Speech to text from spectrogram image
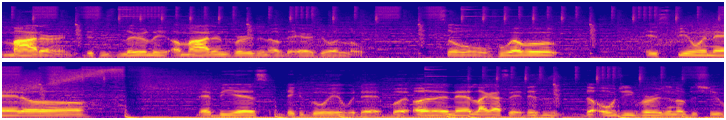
Modern. This is literally a modern version of the Air Jordan Low. So whoever is spewing that uh that BS, they could go ahead with that. But other than that, like I said, this is the OG version of the shoe.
